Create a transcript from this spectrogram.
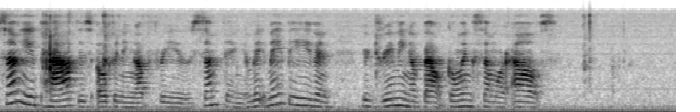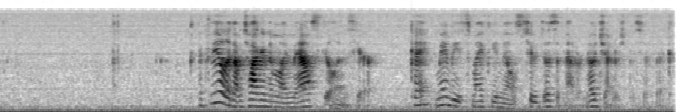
some new path is opening up for you. Something. May, maybe even you're dreaming about going somewhere else. I feel like I'm talking to my masculines here. Okay? Maybe it's my females too. Doesn't matter. No gender specific.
